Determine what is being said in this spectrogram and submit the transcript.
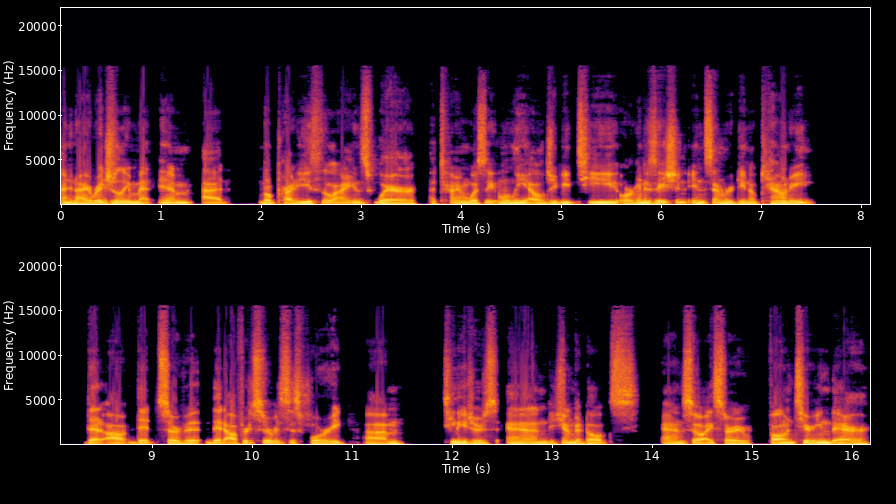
And I originally met him at No Pride Youth Alliance, where at the time was the only LGBT organization in San Bernardino County that uh, that serve that offered services for um, teenagers and young adults. And so I started volunteering there.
